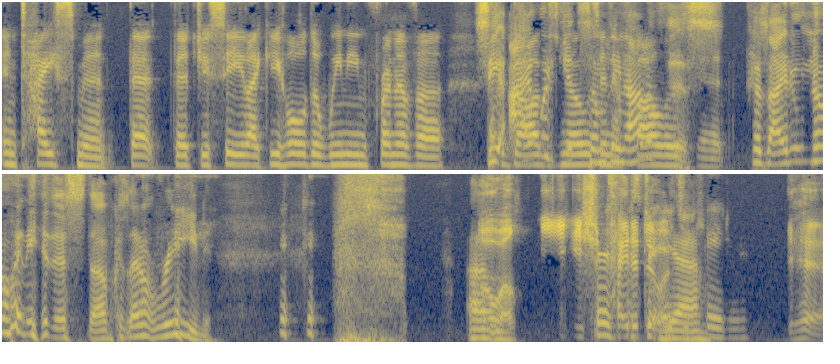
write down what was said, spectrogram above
enticement that that you see. Like you hold a weenie in front of a, See, a I would dog's get nose and something it out of follows this it. because I don't know any of this stuff because I don't read. oh well, you, you should Says pay to do it. Yeah. Yeah.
